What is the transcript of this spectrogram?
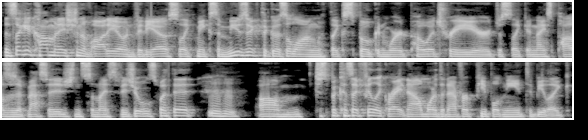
It's like a combination of audio and video. So like make some music that goes along with like spoken word poetry or just like a nice positive message and some nice visuals with it. hmm Um, just because I feel like right now more than ever people need to be like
